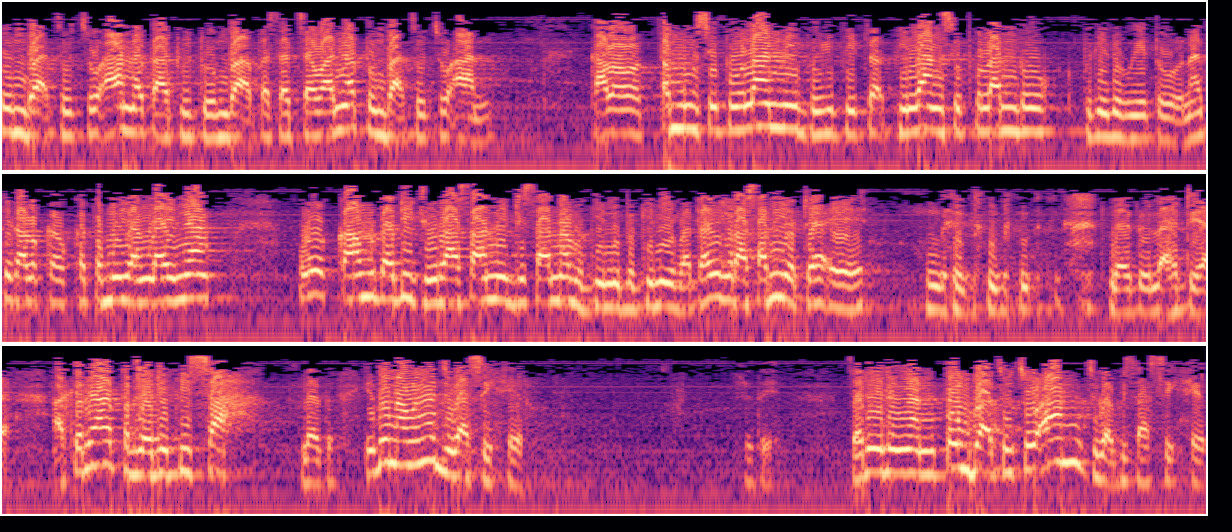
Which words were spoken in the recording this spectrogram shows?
tumbak cucuan atau adu domba. Bahasa Jawanya tumbak cucuan. Kalau temu si Pulan nih bilang si Pulan tuh begitu-begitu. Nanti kalau ketemu yang lainnya, oh kamu tadi dirasani di sana begini-begini. Padahal ngerasani ya dia eh. Lah itulah dia. Akhirnya terjadi pisah. Itu. itu namanya juga sihir. Gitu. Jadi dengan tumbak cucuan juga bisa sihir.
